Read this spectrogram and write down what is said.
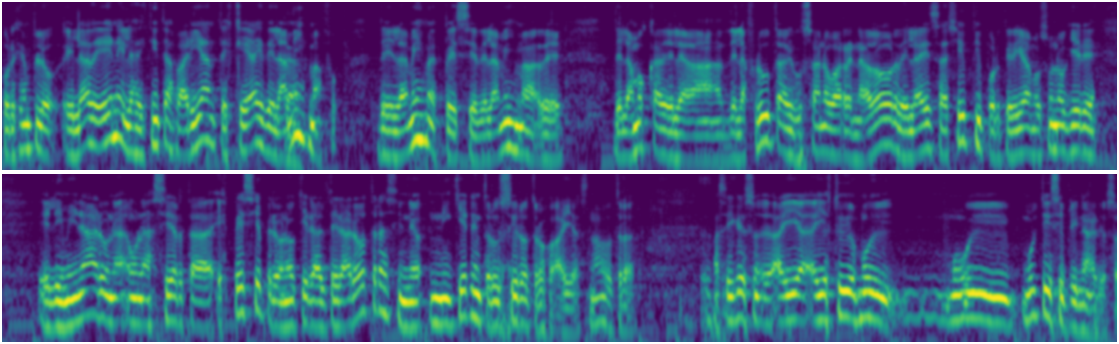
por ejemplo, el ADN y las distintas variantes que hay de la, misma, de la misma especie, de la misma... De, de la mosca de la, de la fruta, del gusano barrenador, de la ESA aegypti, porque digamos uno quiere eliminar una, cierta especie, pero no quiere alterar otras, ni quiere introducir otros bayas. ¿no? Otra, así que hay, hay estudios muy, muy multidisciplinarios.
